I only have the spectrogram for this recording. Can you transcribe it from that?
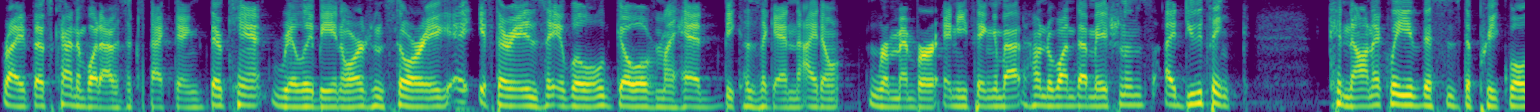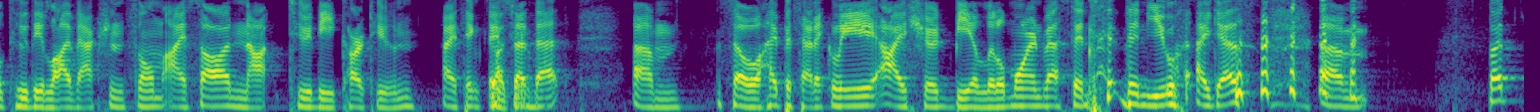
right? That's kind of what I was expecting. There can't really be an origin story. If there is, it will go over my head because, again, I don't remember anything about 101 Dalmatians. I do think canonically this is the prequel to the live action film I saw, not to the cartoon. I think they Gotcha. said that. Um, so hypothetically, I should be a little more invested than you, I guess. um, but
